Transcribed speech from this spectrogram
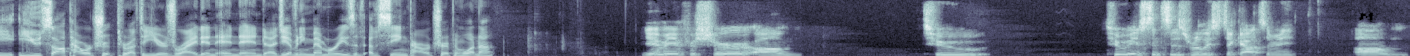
You saw Power Trip throughout the years, right? And and and uh, do you have any memories of, of seeing Power Trip and whatnot? Yeah, man, for sure. Um, two two instances really stick out to me. Um,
